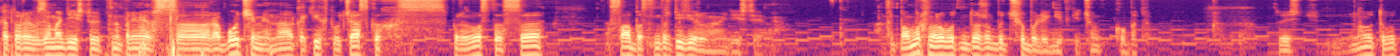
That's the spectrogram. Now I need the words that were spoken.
которые взаимодействуют, например, с рабочими на каких-то участках с производства с слабо стандартизируемыми действиями. Антропоморфный робот должен быть еще более гибкий, чем кобот. То есть, ну, это вот...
